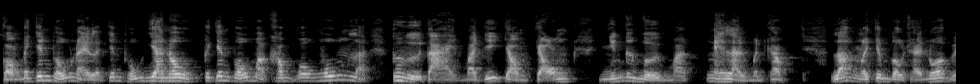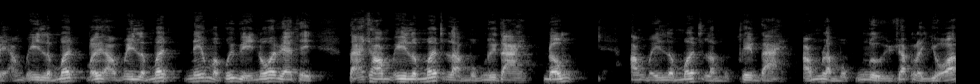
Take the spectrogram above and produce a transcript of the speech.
Còn cái chính phủ này là chính phủ gia nô cái chính phủ mà không có muốn là có người tài mà chỉ chọn chọn những cái người mà nghe lời mình không. Lát nữa chúng tôi sẽ nói về ông Elon bởi ông Elon nếu mà quý vị nói ra thì tại sao ông Elon là một người tài? Đúng ông Elon Musk là một thiên tài. Ông là một người rất là giỏi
